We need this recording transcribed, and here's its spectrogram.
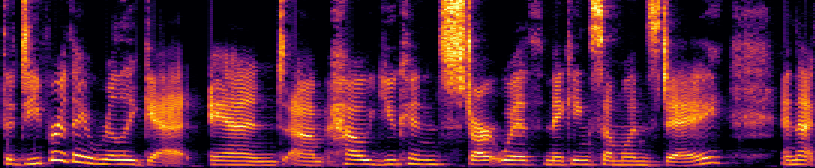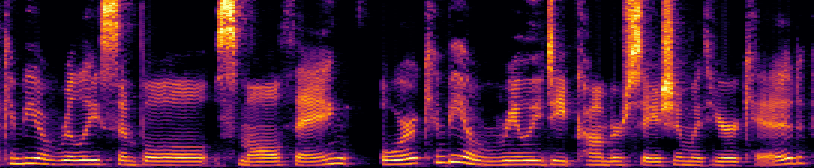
the deeper they really get and um, how you can start with making someone's day. And that can be a really simple small thing or it can be a really deep conversation with your kid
